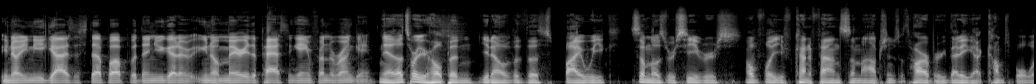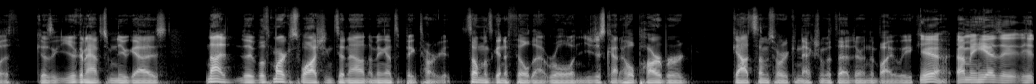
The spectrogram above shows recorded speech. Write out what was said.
you know you need guys to step up, but then you got to you know marry the passing game from the run game. Yeah, that's where you're hoping, you know, with this bye week, some of those receivers. Hopefully, you've kind of found some options with Haarberg that he got comfortable with because you're going to have some new guys. Not with Marcus Washington out. I mean, that's a big target. Someone's going to fill that role, and you just kind of hope Haarberg got some sort of connection with that during the bye week. Yeah, I mean he has a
